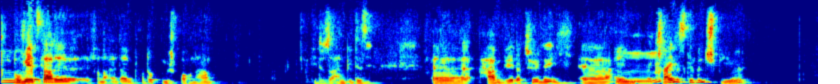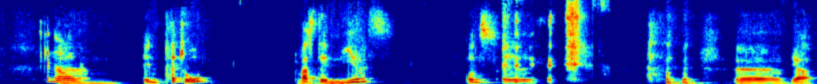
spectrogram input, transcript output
Wo wir jetzt gerade von all deinen Produkten gesprochen haben, die du so anbietest, äh, haben wir natürlich äh, ein Mhm. kleines Gewinnspiel Genau. ähm, in petto, was der Nils uns, äh, äh, ja,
